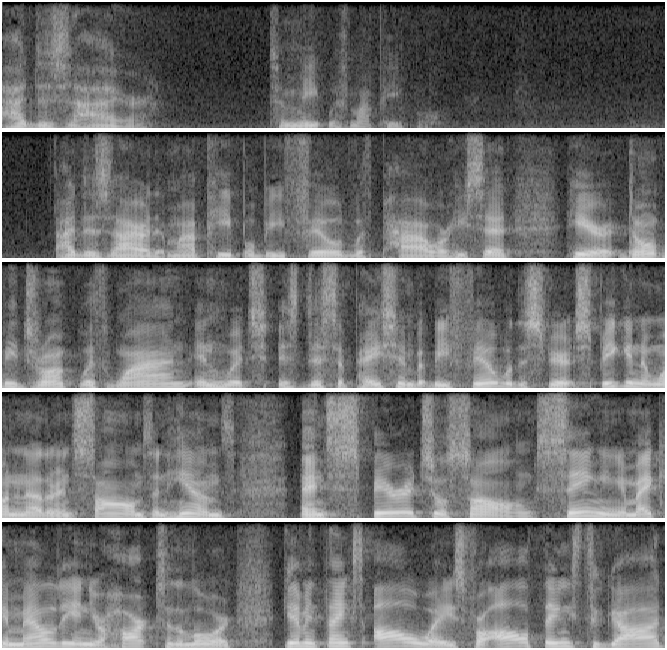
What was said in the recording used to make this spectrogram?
I desire to meet with my people. I desire that my people be filled with power. He said here, don't be drunk with wine in which is dissipation, but be filled with the Spirit, speaking to one another in psalms and hymns and spiritual songs, singing and making melody in your heart to the Lord, giving thanks always for all things to God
